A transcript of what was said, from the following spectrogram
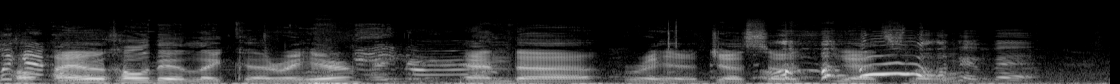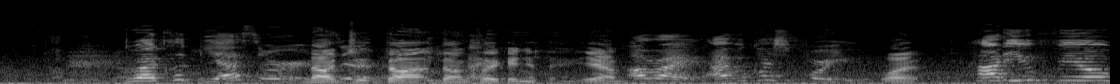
look at I'll hold it like uh, right here. And uh, right here, just so yeah, it's Look at that. Do I click yes or no? Just don't don't click anything. Yeah. All right. I have a question for you. What? How do you feel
